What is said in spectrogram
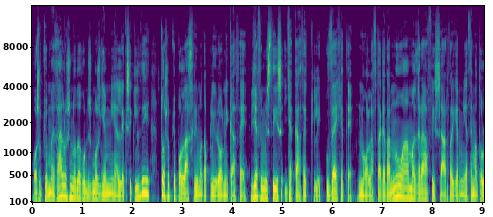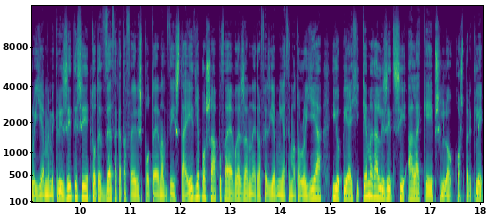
Όσο πιο μεγάλος είναι ο ανταγωνισμός για μία λέξη κλειδί, τόσο πιο πολλά χρήματα πληρώνει κάθε διαφημιστής για κάθε κλικ που δέχεται. Με όλα αυτά κατά νου, άμα γράφεις άρθρα για μία θεματολογία με μικρή ζήτηση, τότε δεν θα καταφέρεις ποτέ να δεις τα ίδια ποσά που θα έβγαζαν αν έγραφες για μία θεματολογία η οποία έχει και μεγάλη ζήτηση αλλά και υψηλό cost per click.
